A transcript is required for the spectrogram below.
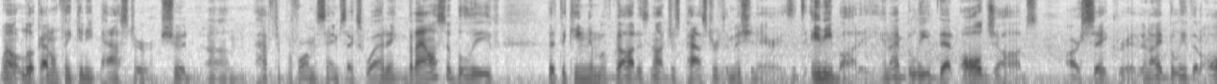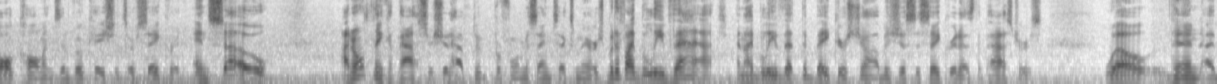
Well, look, I don't think any pastor should um, have to perform a same-sex wedding, but I also believe that the kingdom of God is not just pastors and missionaries; it's anybody. And I believe that all jobs are sacred, and I believe that all callings and vocations are sacred. And so I don't think a pastor should have to perform a same sex marriage. But if I believe that, and I believe that the baker's job is just as sacred as the pastor's, well, then I,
